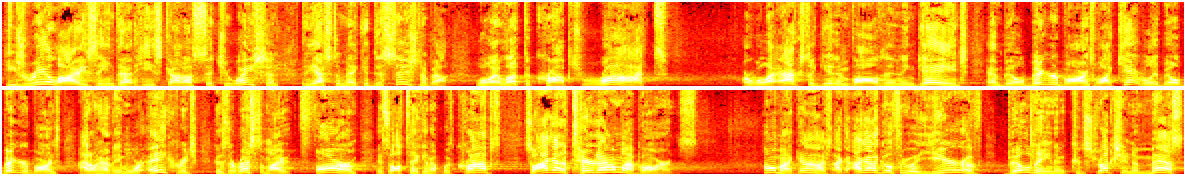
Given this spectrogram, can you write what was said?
He's realizing that he's got a situation that he has to make a decision about. Will I let the crops rot? Or will I actually get involved and engage and build bigger barns? Well, I can't really build bigger barns. I don't have any more acreage because the rest of my farm is all taken up with crops. So I got to tear down my barns. Oh my gosh, I, I got to go through a year of building and construction and mess.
